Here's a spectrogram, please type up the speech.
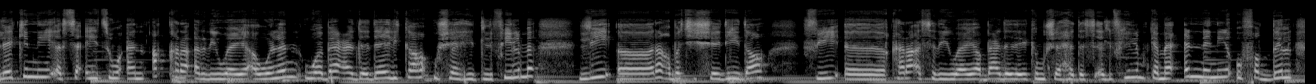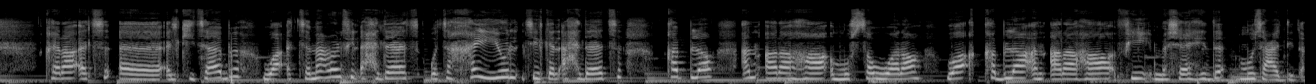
لكني ارتأيت أن أقرأ الرواية أولا وبعد ذلك أشاهد الفيلم لرغبتي الشديدة في آه، قراءة الرواية. بعد ذلك مشاهدة الفيلم كما أنني أفضل قراءة آه، الكتاب والتمعن في الأحداث وتخيل تلك الأحداث قبل أن أراها مصورة وقبل أن أراها في مشاهد متعددة.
